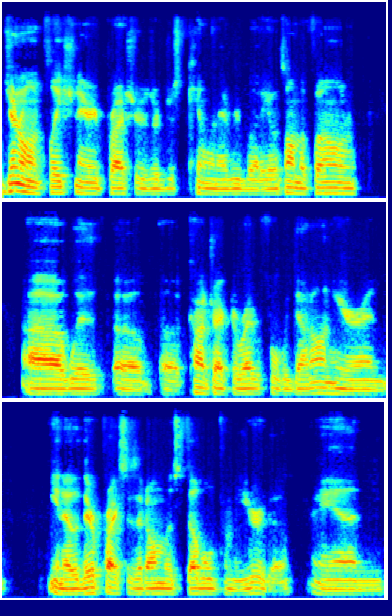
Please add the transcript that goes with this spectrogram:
general inflationary pressures are just killing everybody. I was on the phone uh, with a, a, contractor right before we got on here, and you know their prices had almost doubled from a year ago, and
